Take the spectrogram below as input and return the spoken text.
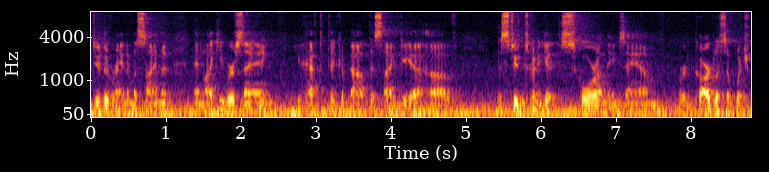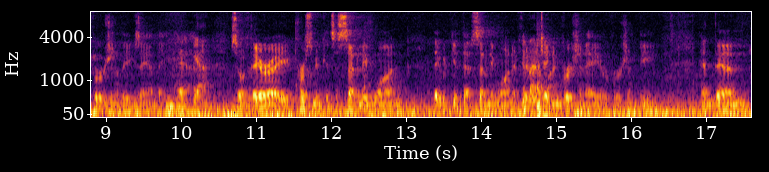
do the random assignment, and like you were saying, you have to think about this idea of the student's going to get the score on the exam regardless of which version of the exam they had. Yeah. So if they're a person who gets a 71, they would get that 71 if No they were taking what. version A or version B. And then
